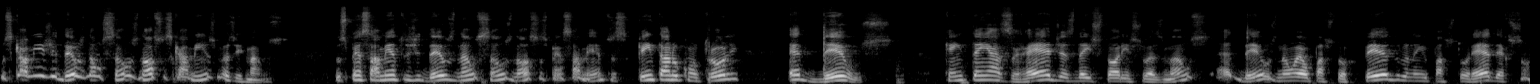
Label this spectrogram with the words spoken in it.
Os caminhos de Deus não são os nossos caminhos, meus irmãos. Os pensamentos de Deus não são os nossos pensamentos. Quem está no controle é Deus. Quem tem as rédeas da história em suas mãos é Deus, não é o pastor Pedro, nem o pastor Ederson,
